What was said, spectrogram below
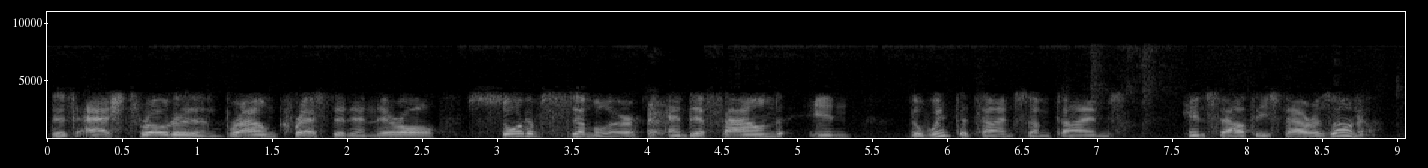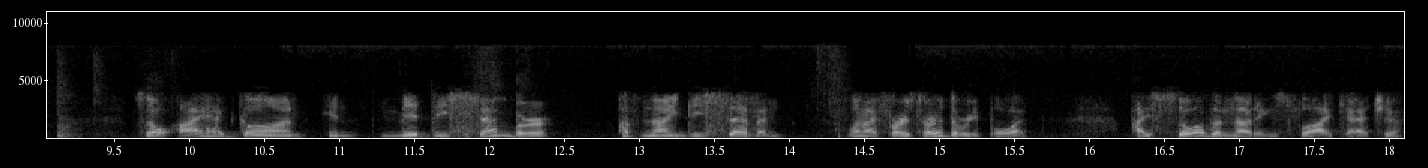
there's ash throated and brown crested, and they're all sort of similar, and they're found in the wintertime sometimes in southeast Arizona. So I had gone in mid December of 97 when I first heard the report. I saw the Nuttings flycatcher.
